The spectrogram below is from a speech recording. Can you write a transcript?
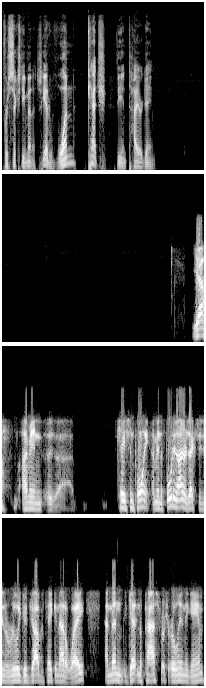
for 60 minutes. He had one catch the entire game. Yeah, I mean, uh, case in point. I mean, the 49ers actually did a really good job of taking that away and then getting the pass rush early in the game.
